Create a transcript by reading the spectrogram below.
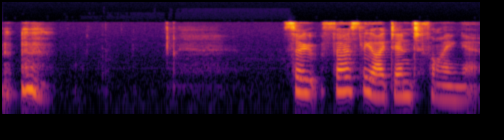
so firstly identifying it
